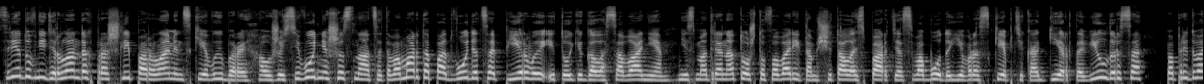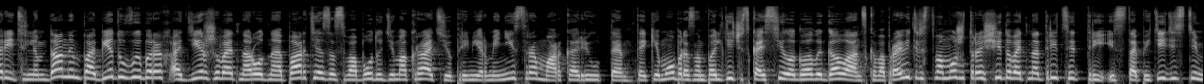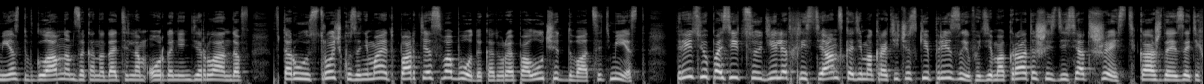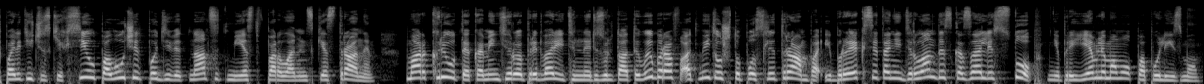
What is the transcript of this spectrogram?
В среду в Нидерландах прошли парламентские выборы, а уже сегодня, 16 марта, подводятся первые итоги голосования. Несмотря на то, что фаворитом считалась партия «Свобода» евроскептика Герта Вилдерса, по предварительным данным, победу в выборах одерживает Народная партия за свободу-демократию премьер-министра Марка Рютте. Таким образом, политическая сила главы голландского правительства может рассчитывать на 33 из 150 мест в главном законодательном органе Нидерландов. Вторую строчку занимает партия «Свободы», которая получит 20 мест. Третью позицию делят христианско-демократический призыв и демократы 66. Каждая из этих политических сил получит по 19 мест в парламентские страны. Марк Рюте, комментируя предварительные результаты выборов, отметил, что после Трампа и Брексита Нидерланды сказали «стоп» неприемлемому популизму.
